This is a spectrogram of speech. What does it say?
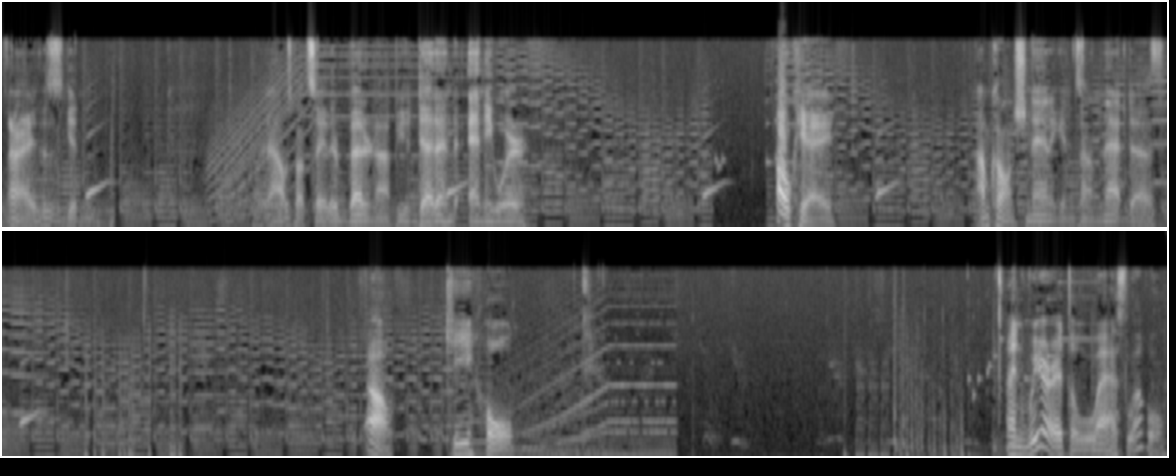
Alright, this is getting... I was about to say, there better not be a dead end anywhere. Okay. I'm calling shenanigans on that death. Oh. Keyhole. And we are at the last level.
